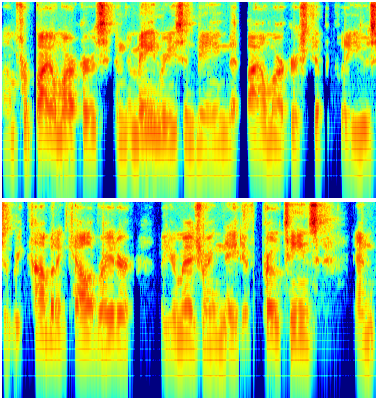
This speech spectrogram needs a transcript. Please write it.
um, for biomarkers, and the main reason being that biomarkers typically use a recombinant calibrator, but you're measuring native proteins, and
